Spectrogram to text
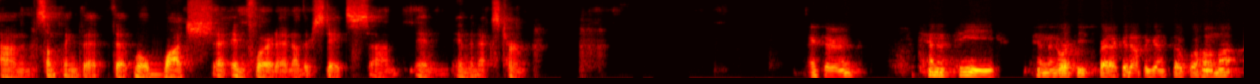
um, something that that we'll watch uh, in Florida and other states um, in in the next term. Thanks, Aaron. Tennessee in the Northeast bracket up against Oklahoma.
